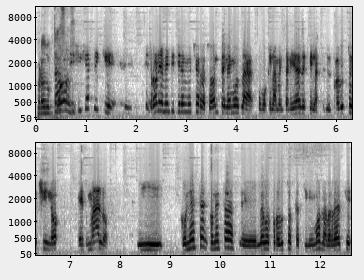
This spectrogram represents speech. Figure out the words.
Productazo. No, y fíjate que eh, erróneamente tienes mucha razón, tenemos la como que la mentalidad de que la- el producto chino es malo. Y con esta con estos nuevos productos que adquirimos, la verdad es que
